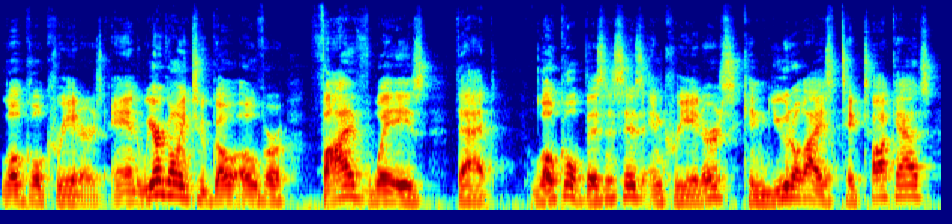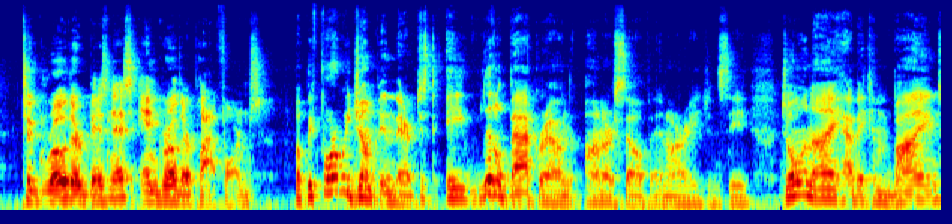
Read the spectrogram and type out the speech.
local creators. And we are going to go over five ways that local businesses and creators can utilize TikTok ads to grow their business and grow their platforms. But before we jump in there, just a little background on ourselves and our agency. Joel and I have a combined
